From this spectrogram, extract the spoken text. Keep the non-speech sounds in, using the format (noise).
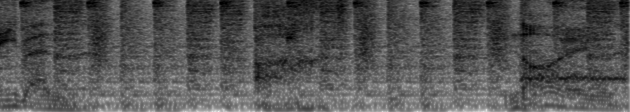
sieben, acht, neun.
